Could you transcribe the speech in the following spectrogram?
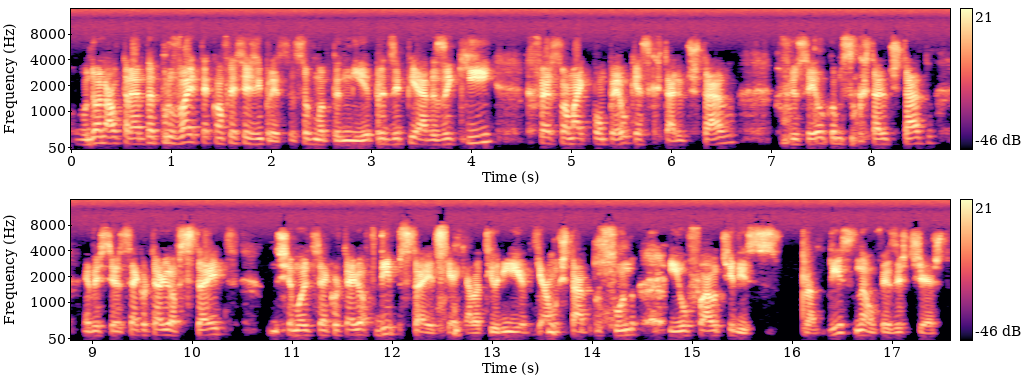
o Donald Trump aproveita conferências de imprensa sobre uma pandemia para dizer piadas. Aqui refere-se ao Mike Pompeo, que é secretário de Estado, referiu-se a ele como secretário de Estado, em vez de ser Secretary of State, chamou-lhe Secretary of Deep State, que é aquela teoria de que há um Estado profundo, e o Fauci disse. Pronto, disse não, fez este gesto.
